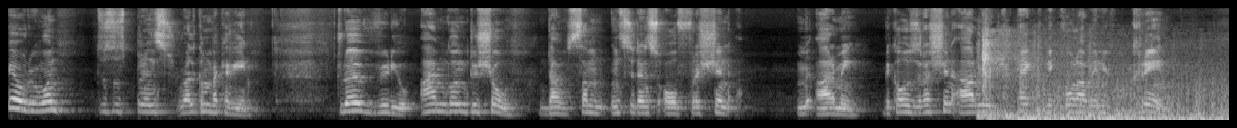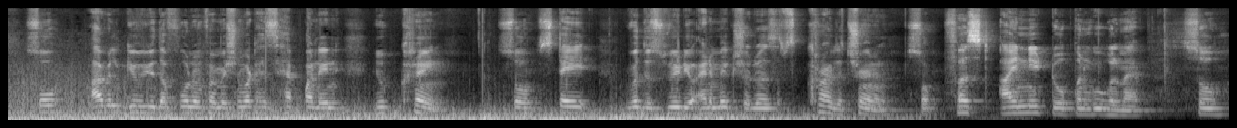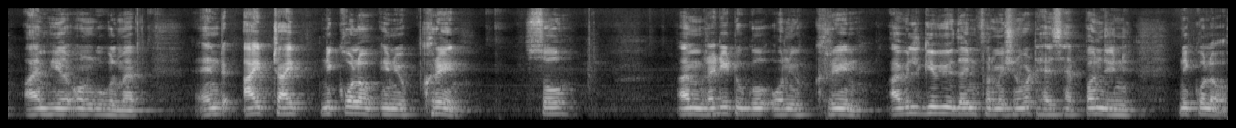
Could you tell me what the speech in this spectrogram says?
Hey everyone, this is Prince. Welcome back again. Today video I am going to show the some incidents of Russian army because Russian army attacked Nikolai in Ukraine. So I will give you the full information what has happened in Ukraine. So stay with this video and make sure to subscribe the channel. So first I need to open Google Map. So I am here on Google Map and I type Nikolai in Ukraine so i'm ready to go on ukraine. I will give you the information what has happened in nikolai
